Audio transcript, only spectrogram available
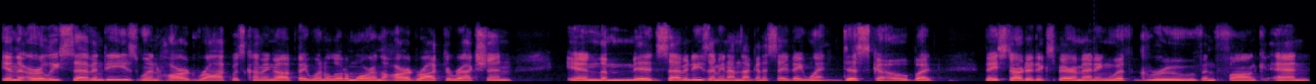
in the early 70s when hard rock was coming up, they went a little more in the hard rock direction. In the mid 70s, I mean, I'm not going to say they went disco, but they started experimenting with groove and funk and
